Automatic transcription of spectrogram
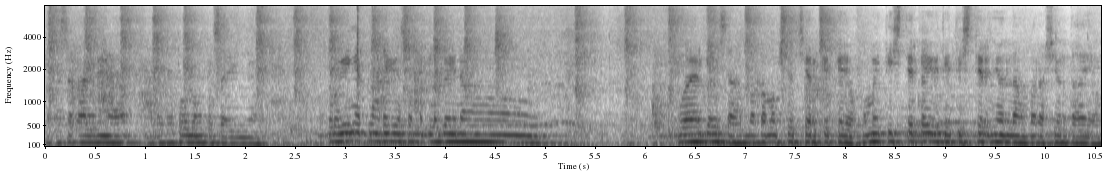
Baka sakaling na makakatulong to sa inyo. Pero ingat lang kayo sa paglagay ng wire guys ha. Baka mag-short circuit kayo. Kung may tester kayo, ititester nyo lang para sure tayo.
